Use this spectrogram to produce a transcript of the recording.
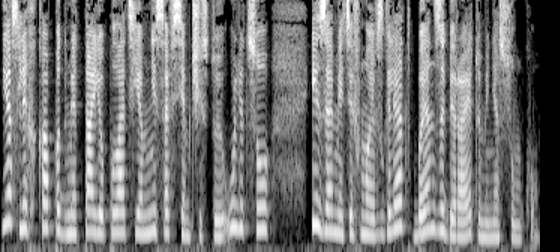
я слегка подметаю платьем не совсем чистую улицу, и, заметив мой взгляд, Бен забирает у меня сумку.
